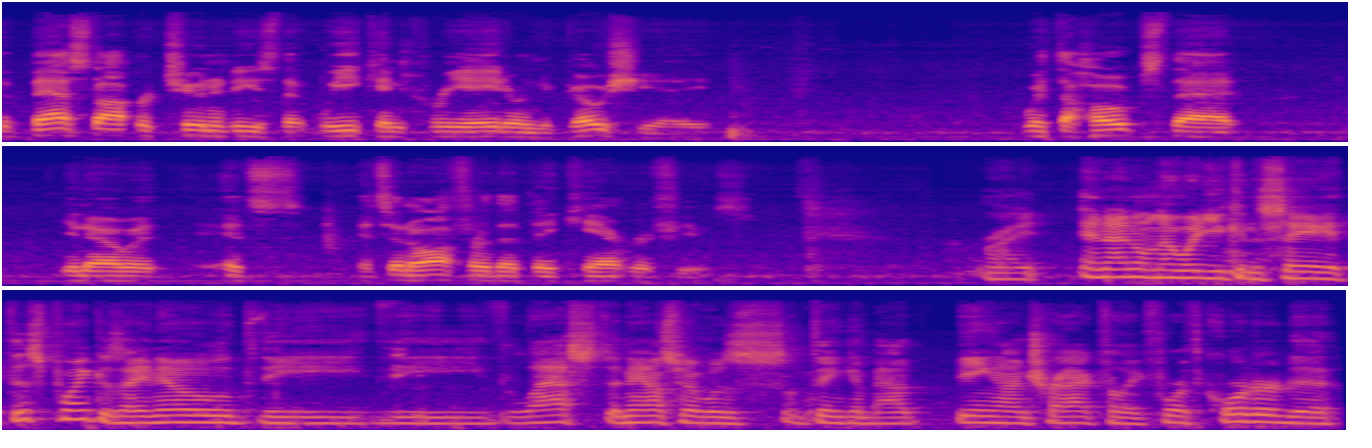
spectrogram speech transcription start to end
the best opportunities that we can create or negotiate with the hopes that, you know, it, it's it's an offer that they can't refuse. Right, and I don't know what you can say at this point because I know the the last announcement was something about being on track for like fourth quarter to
